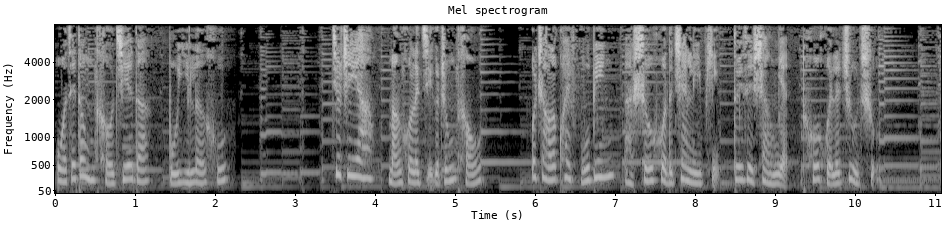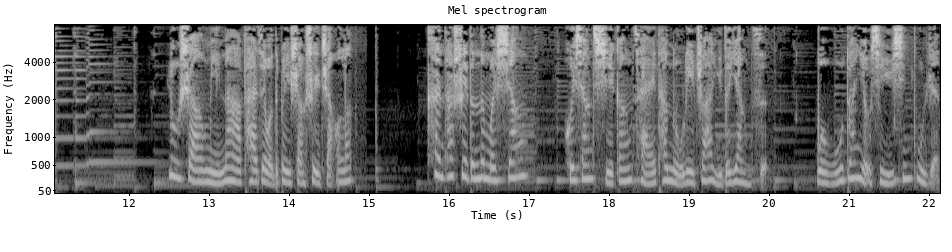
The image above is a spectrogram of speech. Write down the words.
我在洞口接的不亦乐乎。就这样忙活了几个钟头，我找了块浮冰，把收获的战利品堆在上面，拖回了住处。路上，米娜趴在我的背上睡着了。看她睡得那么香，回想起刚才她努力抓鱼的样子，我无端有些于心不忍。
